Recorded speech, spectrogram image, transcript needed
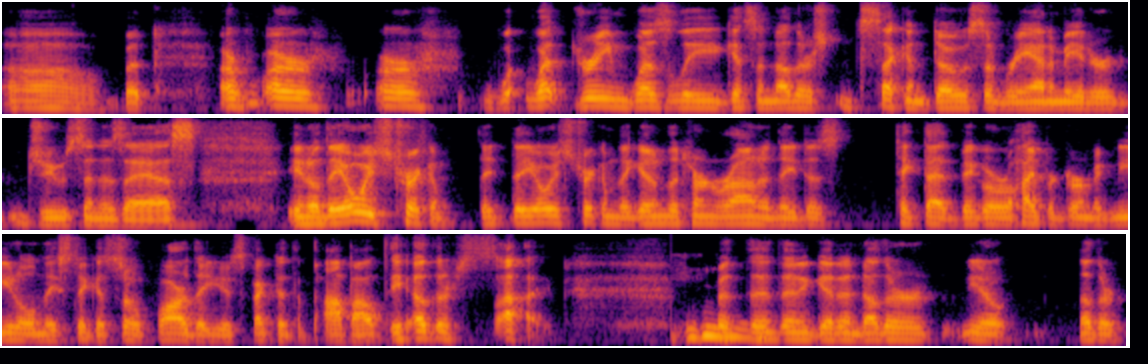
Oh, but our our our wet dream Wesley gets another second dose of reanimator juice in his ass. You know, they always trick him. They they always trick him. They get him to turn around and they just take that big old hypodermic needle and they stick it so far that you expect it to pop out the other side. but then then get another, you know, another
